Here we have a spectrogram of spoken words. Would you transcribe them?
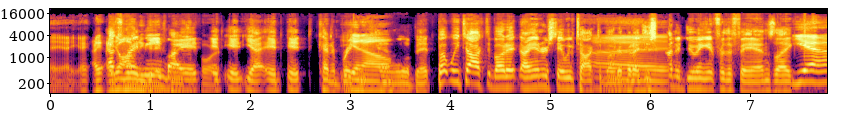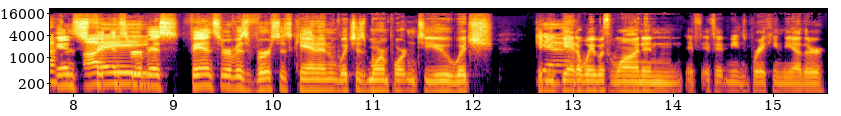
I, I- I That's don't what have I mean by it, it, it. Yeah, it, it kind of breaks You it down a little bit. But we talked about it. I understand we've talked about it, but I just Uh, kind of doing it for the fans. Like yeah, fan, fan I- service, fan service versus canon, which is more important to you? Which can you get away with one, and if, if it means breaking the other?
